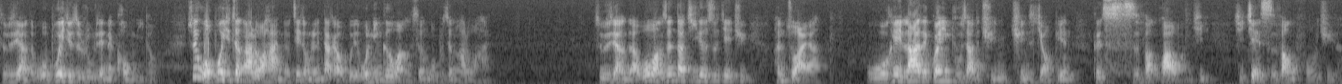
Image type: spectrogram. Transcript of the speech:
是不是这样子？我不会就是入在那空里头。所以我不会去证阿罗汉的，这种人大概我不会，我宁可往生，我不证阿罗汉，是不是这样子啊？我往生到极乐世界去，很拽啊！我可以拉着观音菩萨的裙裙子脚边，跟十方化网去去见十方佛去啊！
